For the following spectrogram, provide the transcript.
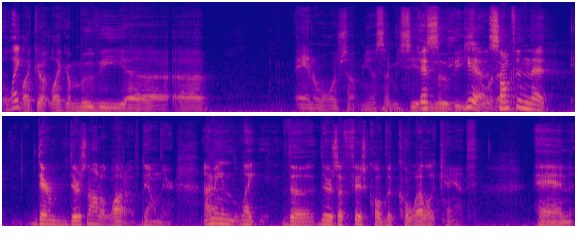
like, like a like a movie uh, uh, animal or something. You know, something you see in the movies. yeah, something that there there's not a lot of down there. I mean, like the there's a fish called the coelacanth, and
